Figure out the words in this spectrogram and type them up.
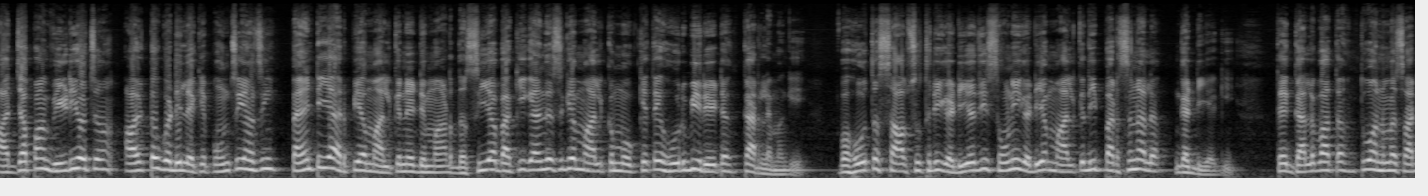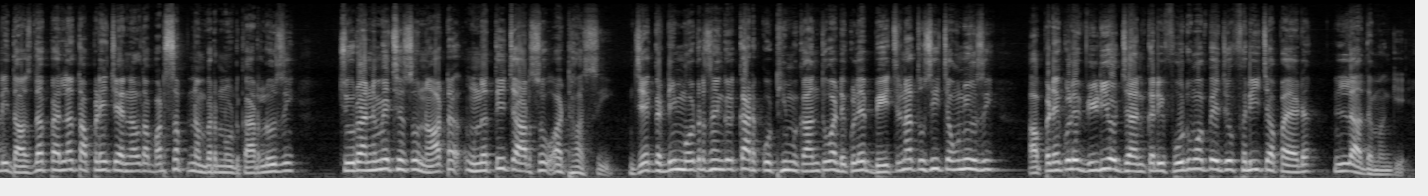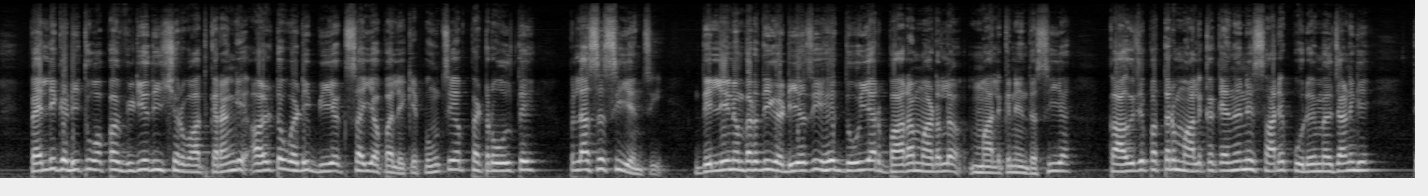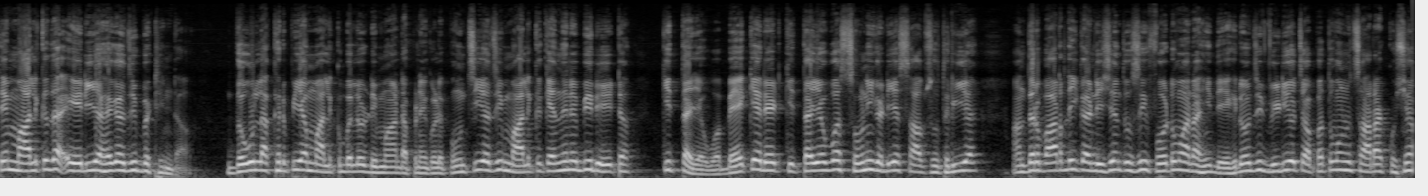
ਅੱਜ ਆਪਾਂ ਵੀਡੀਓ 'ਚ ਆਲਟੋ ਗੱਡੀ ਲੈ ਕੇ ਪਹੁੰਚੇ ਹਾਂ ਅਸੀਂ। 65000 ਰੁਪਇਆ ਮਾਲਕ ਨੇ ਡਿਮਾਂਡ ਦੱਸੀ ਆ। ਬਾਕੀ ਕਹਿੰਦੇ ਸੀਗੇ ਮਾਲਕ ਮੌਕੇ ਤੇ ਹੋਰ ਵੀ ਰੇਟ ਕਰ ਲਵਾਂਗੇ। ਬਹੁਤ ਸਾਫ਼ ਸੁਥਰੀ ਗੱਡੀ ਹੈ ਜੀ, ਸੋਹਣੀ ਗੱਡੀ ਆ, ਮਾਲਕ ਦੀ ਪਰਸਨਲ ਗੱਡੀ ਹੈਗੀ। ਤੇ ਗੱਲਬਾਤ ਤੁਹਾਨੂੰ ਮੈਂ ਸਾਰੀ ਦੱਸਦਾ। ਪਹਿਲਾਂ ਤਾਂ ਆਪਣੇ ਚੈਨਲ ਦਾ WhatsApp ਨੰਬਰ ਨੋਟ ਕਰ ਲਓ ਜੀ। 94659 29488 ਜੇ ਗੱਡੀ ਮੋਟਰਸਾਈਕਲ, ਘਰ, ਕੋਠੀ, ਮਕਾਨ ਤੁਹਾਡੇ ਕੋਲੇ ਵੇਚਣਾ ਤੁਸੀਂ ਚਾਹੁੰਦੇ ਹੋ ਸੀ ਆਪਣੇ ਕੋਲੇ ਵੀਡੀਓ ਜਾਣਕਾਰੀ, ਫੋਟੋਆਂ ਭੇਜੋ ਫ੍ਰੀ ਚ ਆਪਾਂ ਐਡ ਲਾ ਦੇਵਾਂਗੇ। ਪਹਿਲੀ ਗੱਡੀ ਤੋਂ ਆਪਾਂ ਵੀਡੀਓ ਦੀ ਸ਼ੁਰੂਆਤ ਕਰਾਂਗੇ। ਆਲਟੋ ਗੱਡੀ BXI ਆਪਾਂ ਲੈ ਕੇ ਪਹੁੰਚੇ ਆ ਪੈਟਰੋਲ ਤੇ ਪਲੱਸ CNC ਦਿੱਲੀ ਨੰਬਰ ਦੀ ਗੱਡੀ ਹੈ ਸੀ ਇਹ 2012 ਮਾਡਲ ਮਾਲਕ ਨੇ ਦੱਸੀ ਆ। ਕਾਗਜ਼ ਪੱਤਰ ਮਾਲਕ ਕਹਿੰਦੇ ਨੇ ਸਾਰੇ ਪੂਰੇ ਮਿਲ ਜਾਣਗੇ ਤੇ ਮਾਲਕ ਦਾ ਏਰੀਆ ਹੈਗਾ ਜੀ ਬਠਿੰਡਾ। 2 ਲੱਖ ਰੁਪਇਆ ਮਾਲਕ ਵੱਲੋਂ ਡਿਮਾਂਡ ਆਪਣੇ ਕੋਲੇ ਪਹੁੰਚੀ ਹੈ ਜੀ। ਮਾਲਕ ਕਹਿੰਦੇ ਨੇ ਵੀ ਰੇਟ ਕੀਤਾ ਜਾਊਗਾ। ਬਹਿ ਕੇ ਰੇਟ ਕੀਤਾ ਜਾਊਗਾ। ਸੋਹਣੀ ਗੱਡੀ ਆ ਸਾਫ਼ ਸੁਥਰੀ ਆ। ਅੰਦਰ ਬਾਹਰ ਦੀ ਕੰਡੀਸ਼ਨ ਤੁਸੀਂ ਫੋਟੋਆਂ ਰਾਹੀਂ ਦੇਖ ਰਹੇ ਹੋ ਜੀ। ਵੀਡੀਓ ਚ ਆਪਾਂ ਤੁਹਾਨੂੰ ਸਾਰਾ ਕੁਝ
